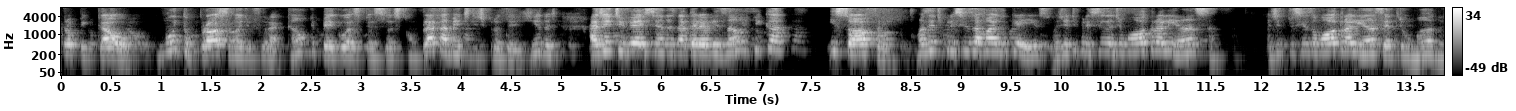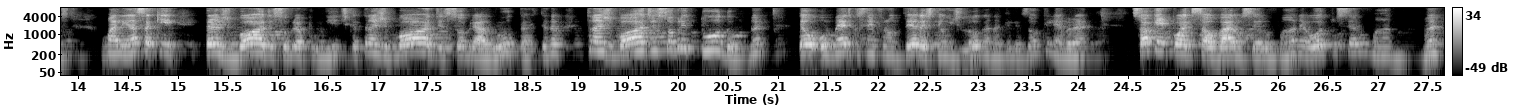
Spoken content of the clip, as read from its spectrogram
tropical muito próxima de furacão, que pegou as pessoas completamente desprotegidas. A gente vê as cenas na televisão e fica e sofre. Mas a gente precisa mais do que isso. A gente precisa de uma outra aliança. A gente precisa de uma outra aliança entre humanos, uma aliança que transborde sobre a política, transborde sobre a luta, entendeu? Transborde sobre tudo, né? Então, o Médico Sem Fronteiras tem um slogan na televisão que lembra, né? Só quem pode salvar um ser humano é outro ser humano. Né?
